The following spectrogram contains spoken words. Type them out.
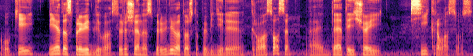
Окей. И это справедливо. Совершенно справедливо то, что победили кровососы. Э, да это еще и пси-кровосос.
